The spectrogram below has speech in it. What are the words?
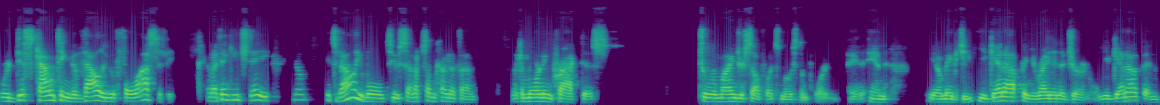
we're discounting the value of philosophy. And I think each day, you know, it's valuable to set up some kind of a like a morning practice to remind yourself what's most important. And, and you know, maybe you, you get up and you write in a journal. You get up and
